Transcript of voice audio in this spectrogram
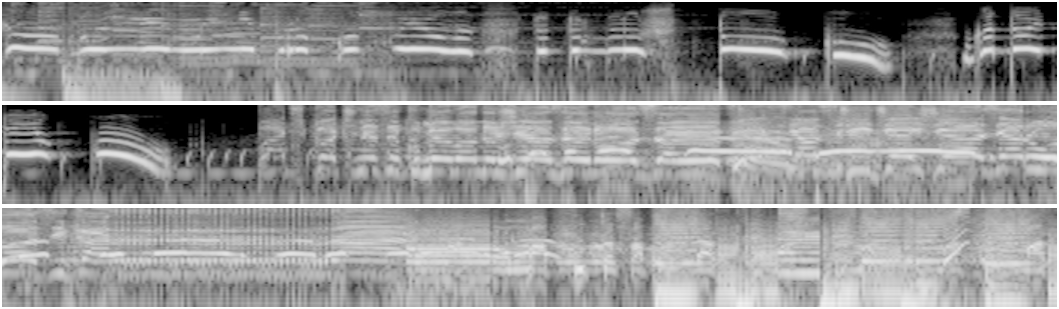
Та, блін, мені прокусили тут одну штуку. Godoidinho cu! Bate continência com meu mano G011 aí! Esse é o DJ G011, caralho! Toma, puta! Mata! Mata!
